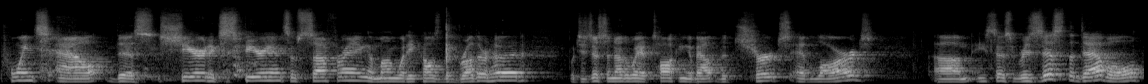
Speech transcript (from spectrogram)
points out this shared experience of suffering among what he calls the brotherhood, which is just another way of talking about the church at large. Um, he says, resist the devil,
